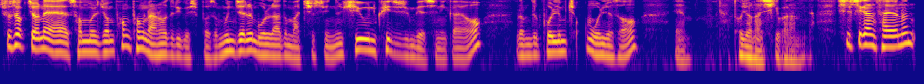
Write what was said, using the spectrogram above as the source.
추석 전에 선물 좀 펑펑 나눠드리고 싶어서 문제를 몰라도 맞출 수 있는 쉬운 퀴즈 준비했으니까요. 여러분들 볼륨 조금 올려서 예, 도전하시기 바랍니다. 실시간 사연은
